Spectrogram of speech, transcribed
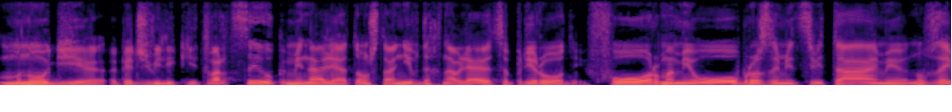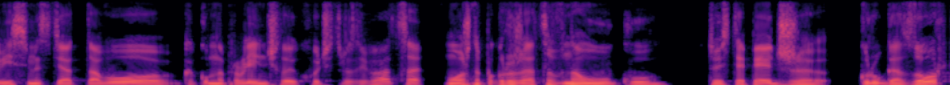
Многие, опять же, великие творцы упоминали о том, что они вдохновляются природой, формами, образами, цветами. Ну, в зависимости от того, в каком направлении человек хочет развиваться, можно погружаться в науку. То есть, опять же, кругозор,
